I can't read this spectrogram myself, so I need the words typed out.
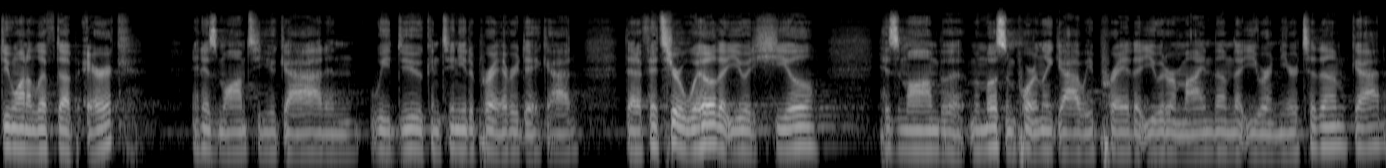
do want to lift up Eric and his mom to you, God. And we do continue to pray every day, God, that if it's your will, that you would heal his mom. But most importantly, God, we pray that you would remind them that you are near to them, God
